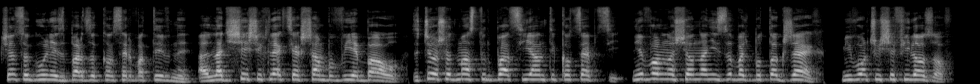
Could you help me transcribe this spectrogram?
Ksiądz ogólnie jest bardzo konserwatywny, ale na dzisiejszych lekcjach szambo wyjebało. Zaczęło się od masturbacji i antykoncepcji. Nie wolno się onanizować, bo to grzech. Mi włączył się filozof.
